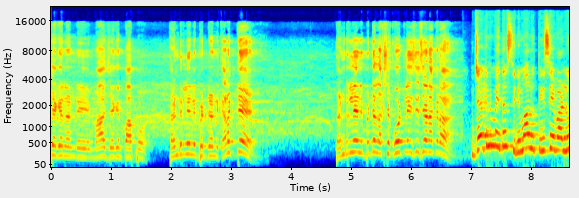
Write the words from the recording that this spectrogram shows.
జగన్ అండి మా జగన్ పాపం. తండ్రి లేని బిడ్డండి కరెక్టే. తండ్రి లేని బిడ్డ లక్ష కోట్లు వేసేసాడు అక్కడ. జగన్ మీద సినిమాలు తీసేవాళ్ళు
